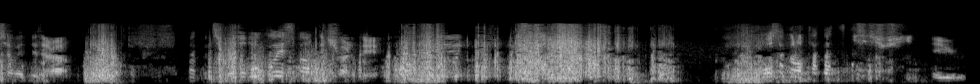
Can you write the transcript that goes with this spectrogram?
喋ってたら、なんか地元どこですかって聞かれて、大阪の高槻市出身っていう、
